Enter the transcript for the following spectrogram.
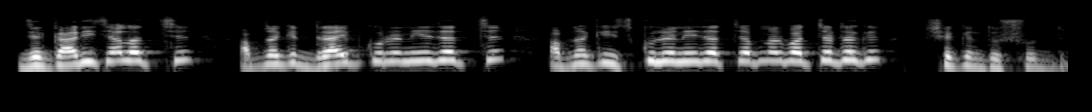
যে গাড়ি চালাচ্ছে, আপনাকে ড্রাইভ করে নিয়ে যাচ্ছে, আপনাকে স্কুলে নিয়ে যাচ্ছে আপনার বাচ্চাটাকে, সে কিন্তু শূদ্র।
